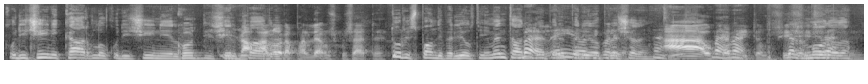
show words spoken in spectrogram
Cudicini, Carlo Cudicini, il, Cudicini. il No, allora parliamo, scusate. Tu rispondi per gli ultimi vent'anni, per il io periodo precedente. eh. Ah, ho Vai, vai. capito. Sì, Bello, sì, sì, sì.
